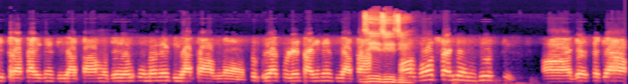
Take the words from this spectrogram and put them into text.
चित्रा ताई ने दिया था मुझे उन्होंने दिया था सुप्रिया सुले ताई ने दिया था जी, जी, जी। और बहुत सारी एनजीओ थी। जैसे क्या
